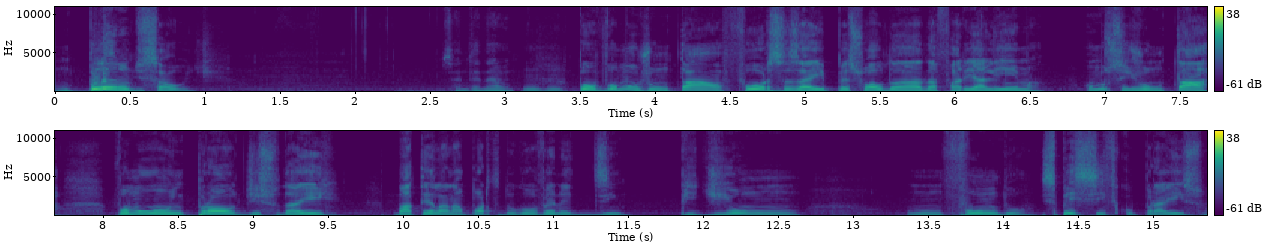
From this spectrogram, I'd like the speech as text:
um plano de saúde. Você entendeu? Uhum. Pô, vamos juntar forças aí, pessoal da, da Faria Lima. Vamos se juntar. Vamos em prol disso daí. Bater lá na porta do governo e pedir um, um fundo específico para isso.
